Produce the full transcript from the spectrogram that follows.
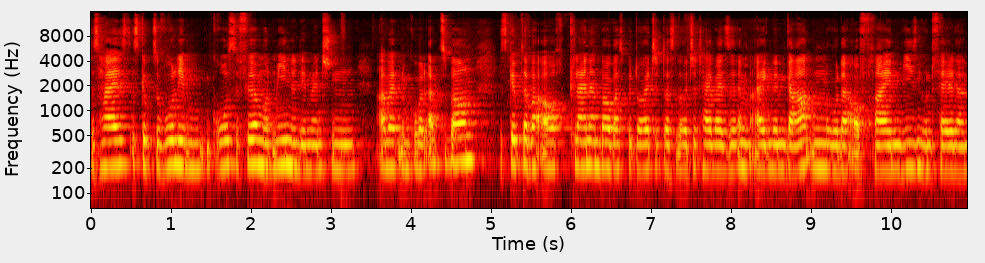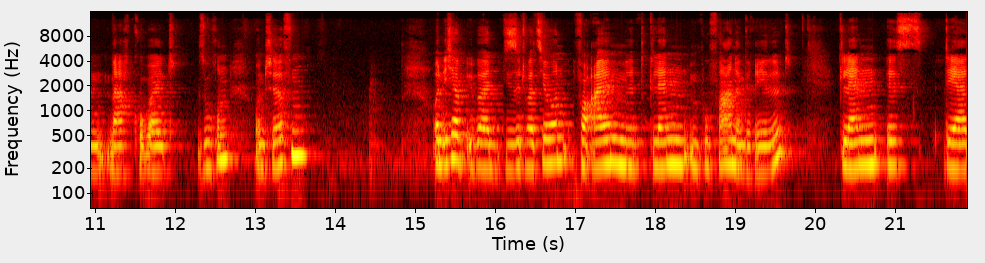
Das heißt, es gibt sowohl eben große Firmen und Minen, in denen Menschen arbeiten, um Kobalt abzubauen. Es gibt aber auch Kleinanbau, was bedeutet, dass Leute teilweise im eigenen Garten oder auf freien Wiesen und Feldern nach Kobalt suchen und schürfen. Und ich habe über die Situation vor allem mit Glenn Mpufane geredet. Glenn ist der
